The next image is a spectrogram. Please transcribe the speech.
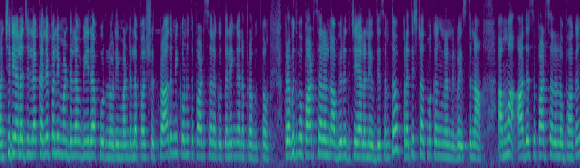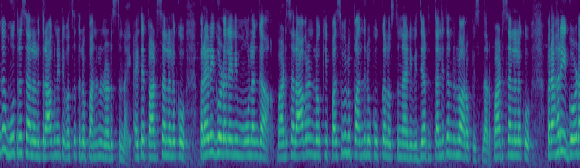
మంచిర్యాల జిల్లా కన్నెపల్లి మండలం వీరాపూర్లోని మండల పరిషత్ ప్రాథమికోన్నత పాఠశాలకు తెలంగాణ ప్రభుత్వం ప్రభుత్వ పాఠశాలలను అభివృద్ధి చేయాలనే ఉద్దేశంతో ప్రతిష్టాత్మకంగా నిర్వహిస్తున్న అమ్మ ఆదర్శ పాఠశాలలో భాగంగా మూత్రశాలలు త్రాగునీటి వసతులు పనులు నడుస్తున్నాయి. అయితే పాఠశాలలకు ప్రహరీ గోడ లేని మూలంగా పాఠశాల ఆవరణలోకి పశువులు పందులు కుక్కలు వస్తున్నాయని విద్యార్థి తల్లిదండ్రులు ఆరోపిస్తున్నారు. పాఠశాలలకు ప్రహరీ గోడ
